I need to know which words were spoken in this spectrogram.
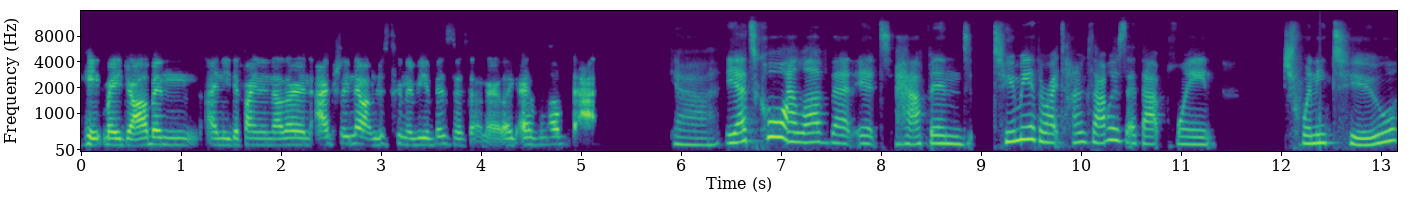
hate my job and I need to find another. And actually, no, I'm just going to be a business owner. Like, I love that. Yeah. Yeah. It's cool. I love that it happened to me at the right time because I was at that point 22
